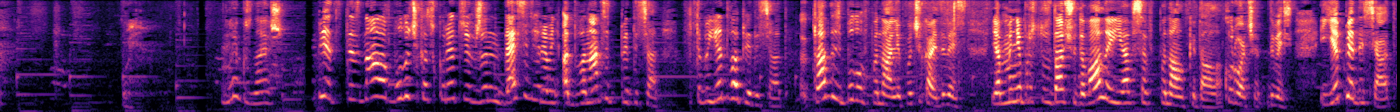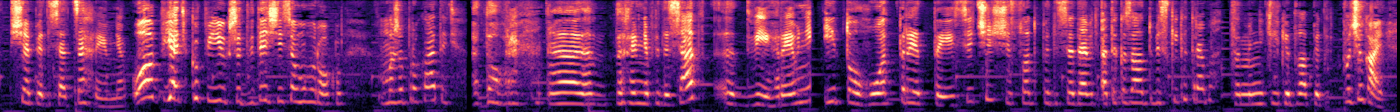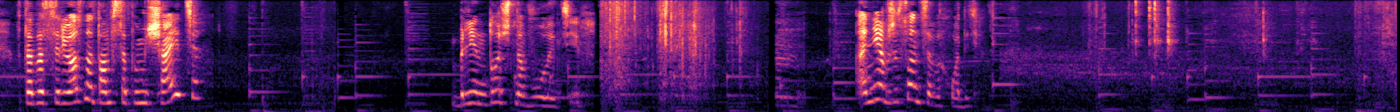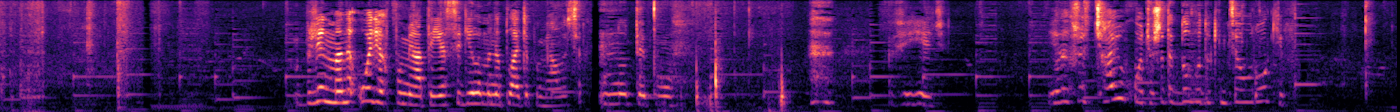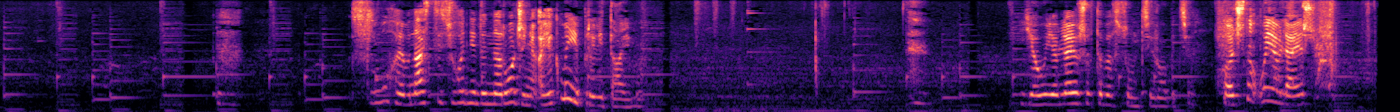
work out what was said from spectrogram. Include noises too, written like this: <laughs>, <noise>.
Як знаєш. Піц, ти знала, булочка з курицею вже не 10 гривень, а 12,50. В тебе є 2,50. Та десь було в пеналі, почекай, дивись. Я мені просто здачу давали, і я все в пенал кидала. Коротше, дивись, є 50, ще 50 це гривня. О, 5 копійок ще 2007 року. Може прокатить? Добре. Е, гривня 50, е, 2 гривні. І того 3659. А ти казала, тобі скільки треба? Це мені тільки 2,50. Почекай, в тебе серйозно там все поміщається? Блін, дощ на вулиці. А ні, вже сонце виходить. Блін, мене одяг пом'ятий. Я сиділа, мене плаття пом'ялося. Ну, типу. <laughs> Офігеть. Я так щось чаю хочу, що так довго до кінця уроків. Слухай, в Насті сьогодні день народження, а як ми її привітаємо? Я уявляю, що в тебе в сумці робиться. Точно уявляєш?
